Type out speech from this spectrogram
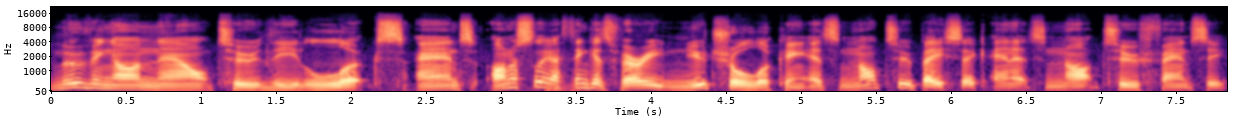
Moving on now to the looks and honestly I think it's very neutral looking. It's not too basic and it's not too fancy.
